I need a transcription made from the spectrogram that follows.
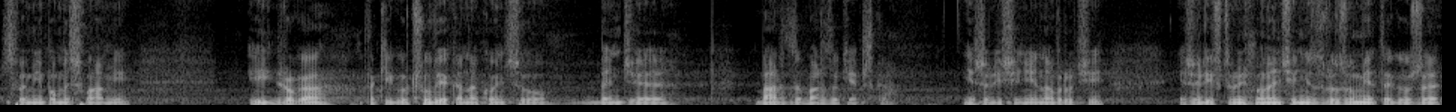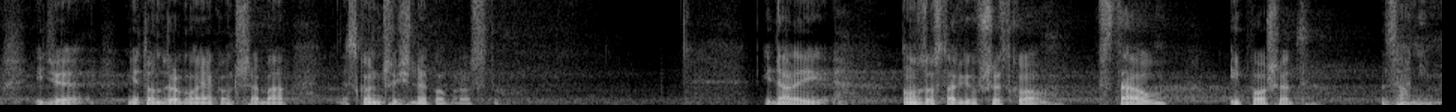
swoimi pomysłami i droga takiego człowieka na końcu będzie bardzo, bardzo kiepska. Jeżeli się nie nawróci, jeżeli w którymś momencie nie zrozumie tego, że idzie nie tą drogą, jaką trzeba, skończy źle po prostu. I dalej on zostawił wszystko, wstał i poszedł za nim.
